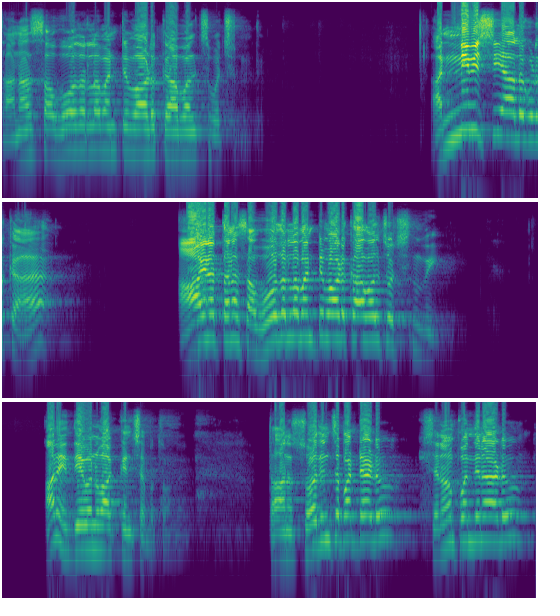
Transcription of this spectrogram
తన సహోదరుల వంటి వాడు కావాల్సి వచ్చింది. అన్ని విషయాలు కూడా ఆయన తన సహోదరుల వంటి వాడు కావాల్సి వచ్చింది అని దేవుని వాక్యం చెబుతోంది. తాను శోధించబడ్డాడు శ్రమ పొందినాడు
